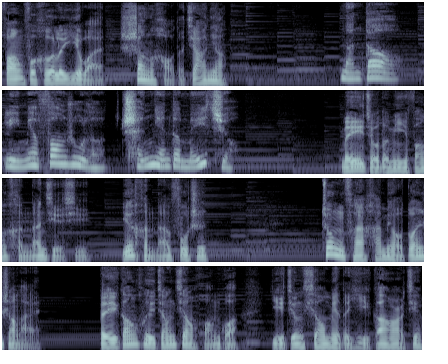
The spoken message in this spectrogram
仿佛喝了一碗上好的佳酿。难道里面放入了陈年的美酒？美酒的秘方很难解析，也很难复制。正菜还没有端上来，北刚会将酱黄瓜已经消灭的一干二净，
